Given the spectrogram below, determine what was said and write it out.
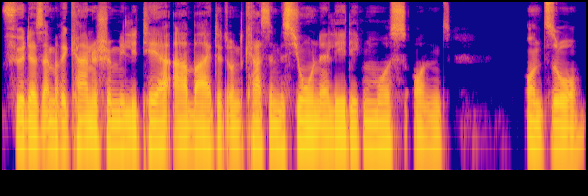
für das amerikanische Militär arbeitet und krasse Missionen erledigen muss und, und so.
